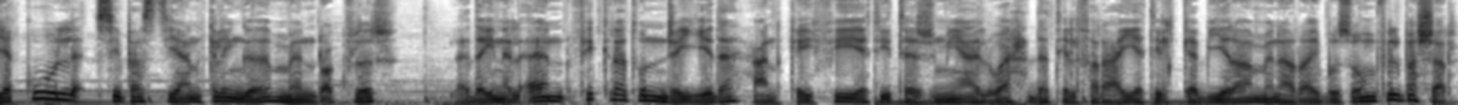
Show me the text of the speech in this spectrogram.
يقول سيباستيان كلينجر من روكفلر لدينا الآن فكرة جيدة عن كيفية تجميع الوحدة الفرعية الكبيرة من الريبوسوم في البشر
